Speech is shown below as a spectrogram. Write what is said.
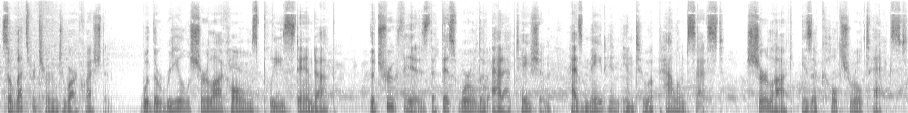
So let's return to our question Would the real Sherlock Holmes please stand up? The truth is that this world of adaptation has made him into a palimpsest. Sherlock is a cultural text,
